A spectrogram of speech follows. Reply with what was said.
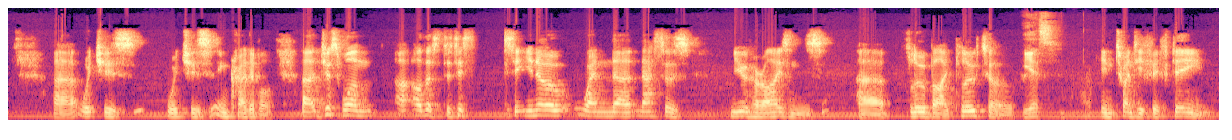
uh, which is which is incredible. Uh, just one uh, other statistic. You know, when uh, NASA's New Horizons uh, flew by Pluto Yes. in 2015,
